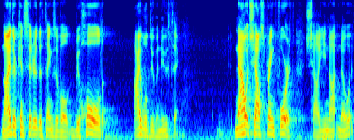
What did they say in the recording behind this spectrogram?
neither consider the things of old. Behold, I will do a new thing. Now it shall spring forth. Shall ye not know it?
